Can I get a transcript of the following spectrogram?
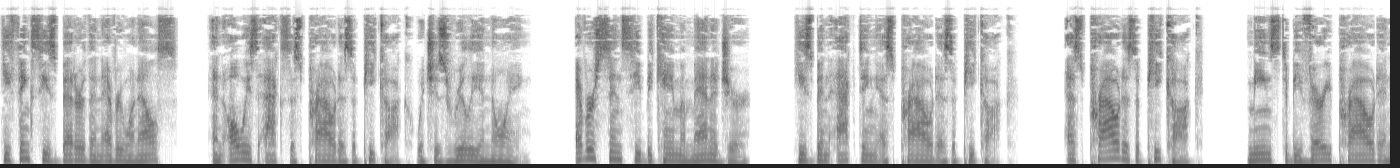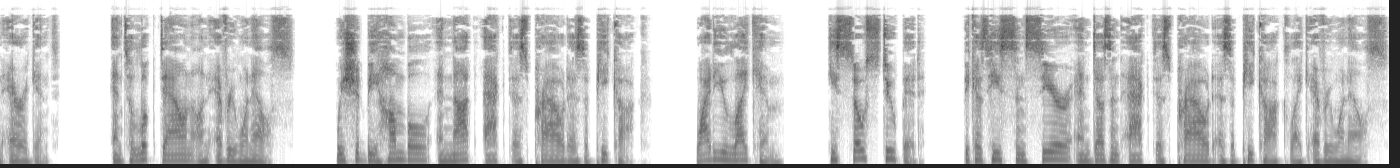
He thinks he's better than everyone else, and always acts as proud as a peacock, which is really annoying. Ever since he became a manager, he's been acting as proud as a peacock. As proud as a peacock means to be very proud and arrogant, and to look down on everyone else. We should be humble and not act as proud as a peacock. Why do you like him? He's so stupid, because he's sincere and doesn't act as proud as a peacock like everyone else.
